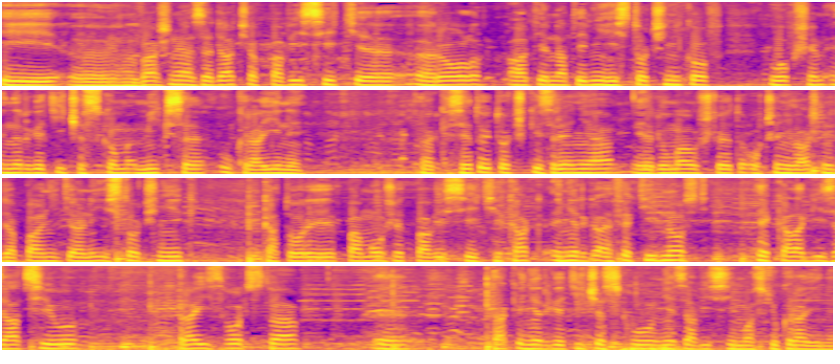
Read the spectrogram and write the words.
i eh, vážná zadača povýsit eh, rol alternativních istočníkov v общем energetickém mixe Ukrajiny. Tak z této точки зрения я думаю, что это очень важный дополнительный источник, который поможет повысить как энергоэффективность, экологизацию производства, э, так энергетическую независимость Украины.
